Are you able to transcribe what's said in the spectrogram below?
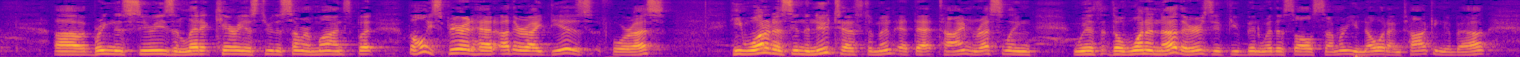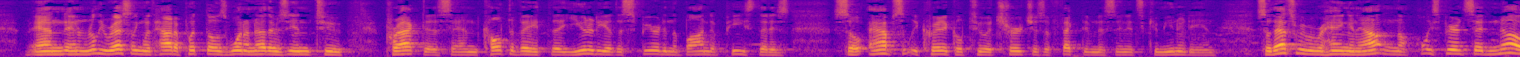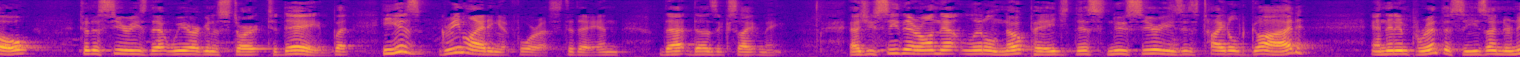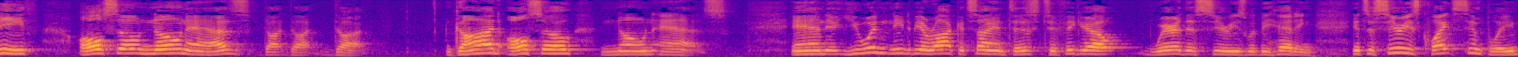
uh, bring this series and let it carry us through the summer months. But the Holy Spirit had other ideas for us. He wanted us in the New Testament at that time, wrestling with the one another's. If you've been with us all summer, you know what I'm talking about. And, and really wrestling with how to put those one another's into practice and cultivate the unity of the Spirit and the bond of peace that is so absolutely critical to a church's effectiveness in its community. And so that's where we were hanging out, and the Holy Spirit said no to the series that we are going to start today. But He is greenlighting it for us today, and that does excite me. As you see there on that little note page, this new series is titled God, and then in parentheses underneath, also known as dot dot dot. God also known as. And you wouldn't need to be a rocket scientist to figure out where this series would be heading. It's a series, quite simply,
